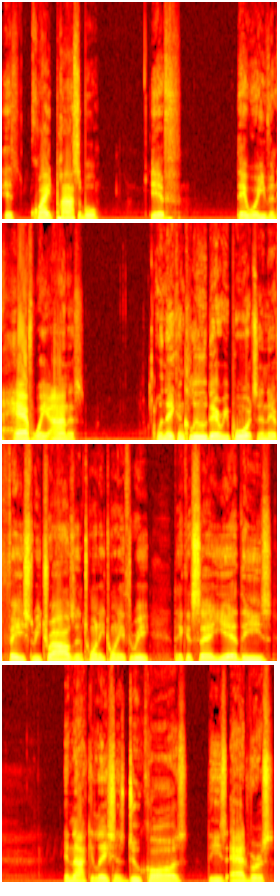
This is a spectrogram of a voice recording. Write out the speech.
it's quite possible if they were even halfway honest when they conclude their reports and their phase three trials in 2023, they could say, yeah, these inoculations do cause these adverse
